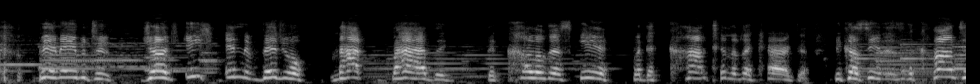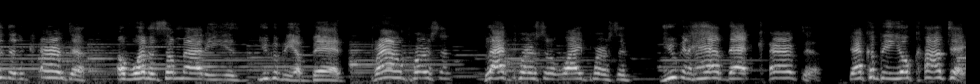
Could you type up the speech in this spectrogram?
being able to judge each individual not by the, the color of their skin, but the content of the character. Because see, it is the content of the character of whether somebody is, you could be a bad brown person, black person, or white person. You can have that character. That could be your content.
